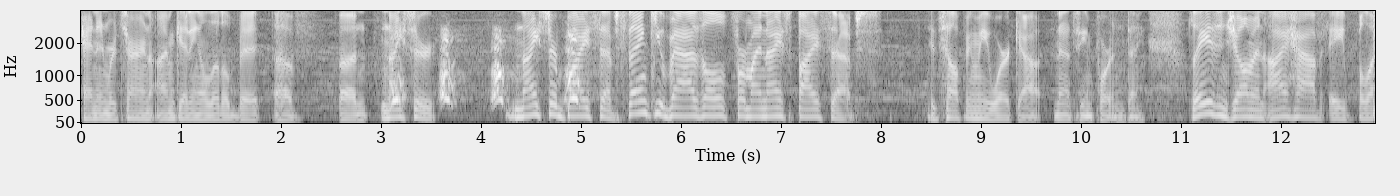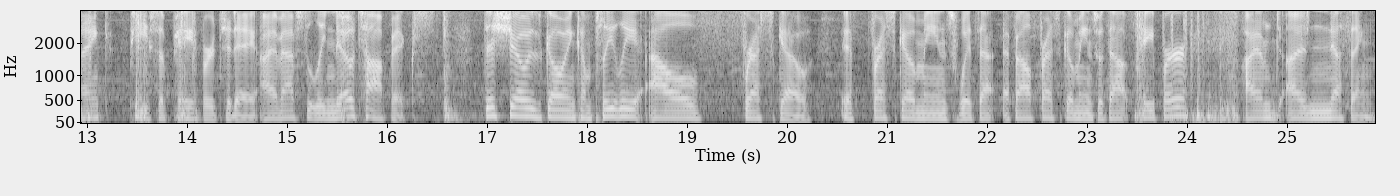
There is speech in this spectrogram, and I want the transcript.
And in return, I'm getting a little bit of a nicer, nicer biceps. Thank you, Basil, for my nice biceps. It's helping me work out, and that's the important thing. Ladies and gentlemen, I have a blank piece of paper today. I have absolutely no topics. This show is going completely al fresco. If fresco means without, if al fresco means without paper, I am I, nothing.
